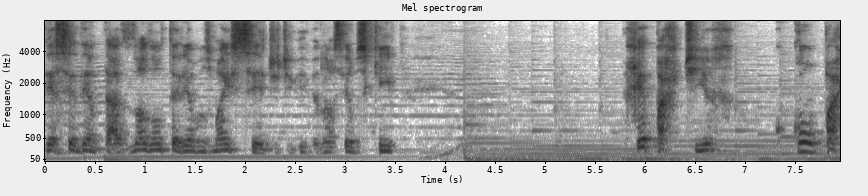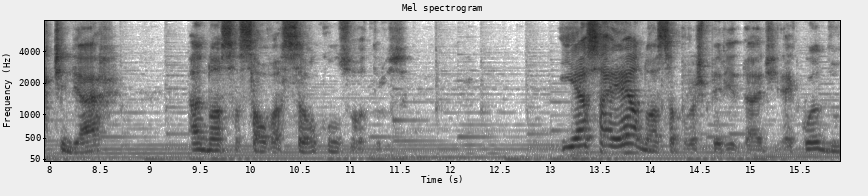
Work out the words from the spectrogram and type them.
descedentados, nós não teremos mais sede de viver, nós temos que repartir, compartilhar a nossa salvação com os outros. E essa é a nossa prosperidade. É quando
